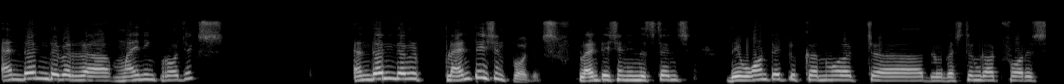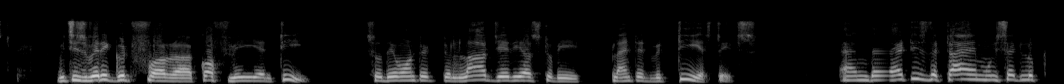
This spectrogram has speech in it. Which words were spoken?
And then there were uh, mining projects. And then there were plantation projects. Plantation in the sense they wanted to convert uh, the Western Ghat forest, which is very good for uh, coffee and tea. So they wanted large areas to be planted with tea estates. And that is the time we said, look,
